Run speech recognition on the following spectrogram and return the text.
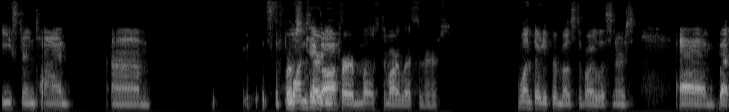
Eastern time. Um, it's the first kickoff for most of our listeners. 1:30 for most of our listeners, um, but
